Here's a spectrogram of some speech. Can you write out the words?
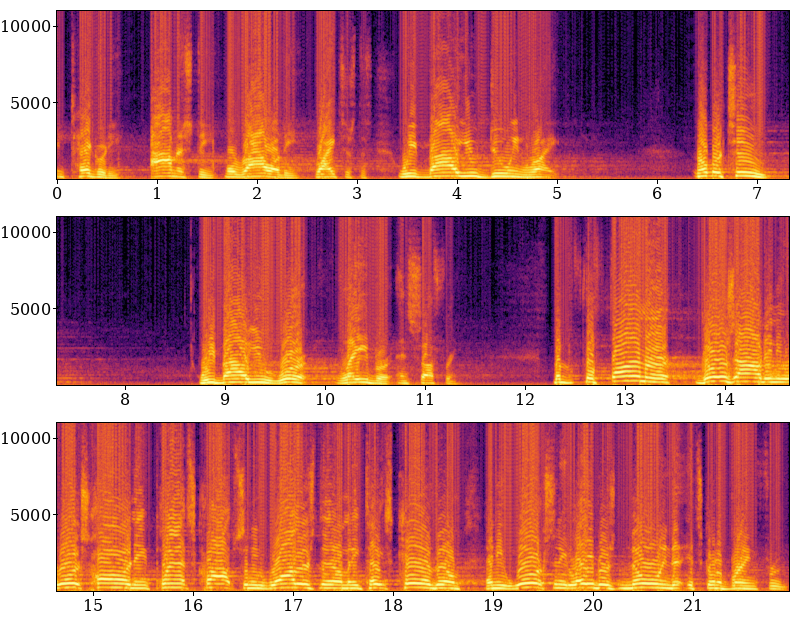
integrity, honesty, morality, righteousness. We value doing right. Number two, we value work, labor, and suffering. The, the farmer goes out and he works hard and he plants crops and he waters them and he takes care of them and he works and he labors knowing that it's going to bring fruit.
